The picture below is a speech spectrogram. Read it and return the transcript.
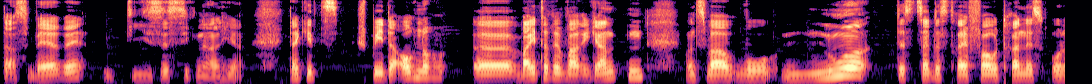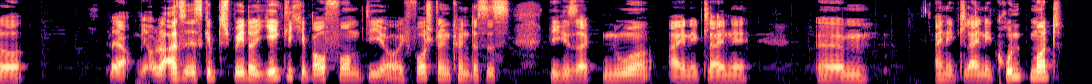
Das wäre dieses Signal hier. Da gibt es später auch noch äh, weitere Varianten. Und zwar, wo nur das ZS3V dran ist oder ja, also es gibt später jegliche Bauform, die ihr euch vorstellen könnt. Das ist, wie gesagt, nur eine kleine ähm, eine kleine Grundmod,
